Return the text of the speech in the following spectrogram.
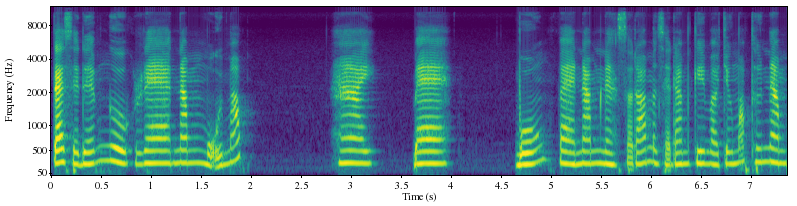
Ta sẽ đếm ngược ra 5 mũi móc. 2 3 4 và 5 nè. Sau đó mình sẽ đâm kim vào chân móc thứ năm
